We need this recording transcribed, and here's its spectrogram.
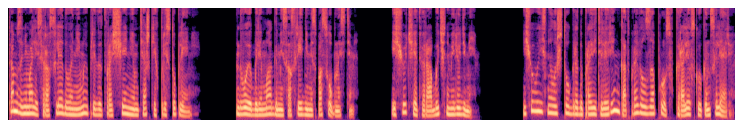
Там занимались расследованием и предотвращением тяжких преступлений. Двое были магами со средними способностями, еще четверо обычными людьми. Еще выяснилось, что градоправитель Ринка отправил запрос в королевскую канцелярию.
